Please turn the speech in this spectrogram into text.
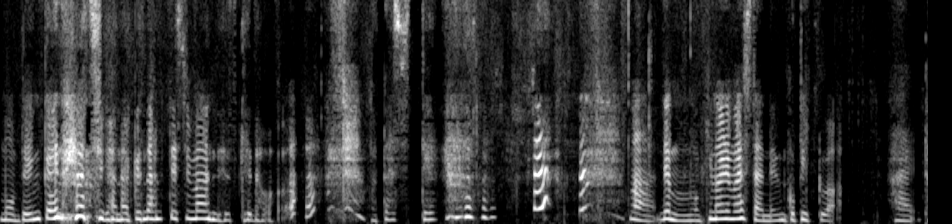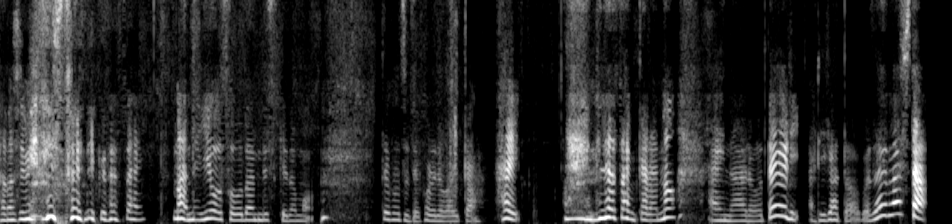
もう弁解の余地がなくなってしまうんですけど 私って。まあでももう決まりましたんでうんこピックは。はい楽しみにしといてください。まあね要相談ですけども。ということでこれで終わりか。はい。皆さんからの愛のあるお便りありがとうございました。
